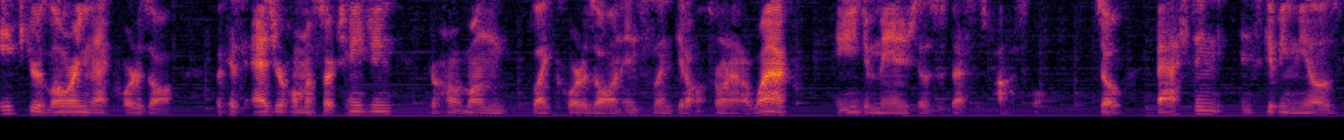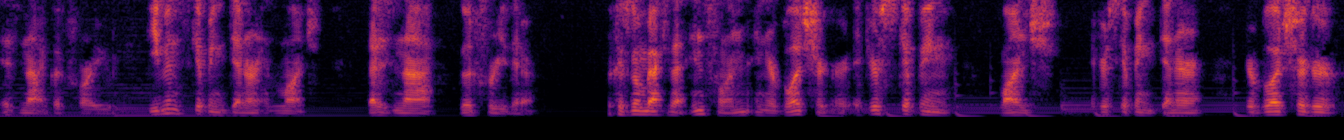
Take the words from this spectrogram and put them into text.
if you're lowering that cortisol. Because as your hormones start changing, your hormones like cortisol and insulin get all thrown out of whack, and you need to manage those as best as possible. So, fasting and skipping meals is not good for you. Even skipping dinner and lunch, that is not good for you there. Because going back to that insulin in your blood sugar, if you're skipping lunch if you're skipping dinner, your blood sugar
